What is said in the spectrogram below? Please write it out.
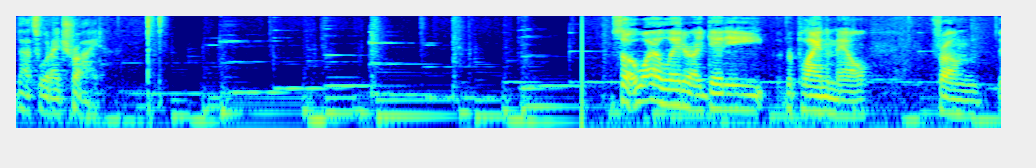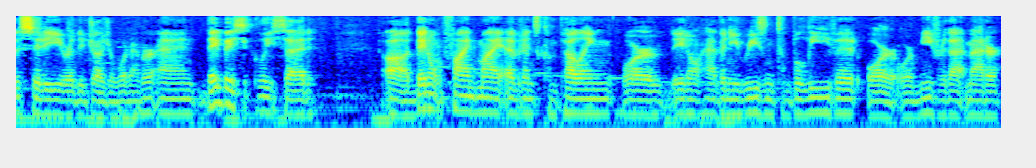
that's what I tried. So a while later, I get a reply in the mail from the city or the judge or whatever, and they basically said, uh, they don't find my evidence compelling or they don't have any reason to believe it or, or me for that matter.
